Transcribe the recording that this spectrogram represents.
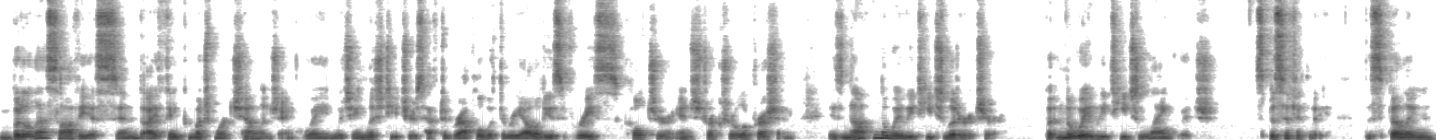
But a less obvious, and I think much more challenging, way in which English teachers have to grapple with the realities of race, culture, and structural oppression is not in the way we teach literature, but in the way we teach language. Specifically, the spelling,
